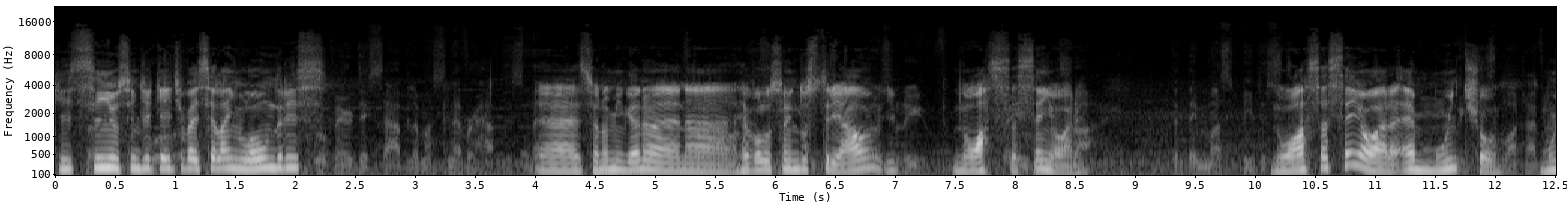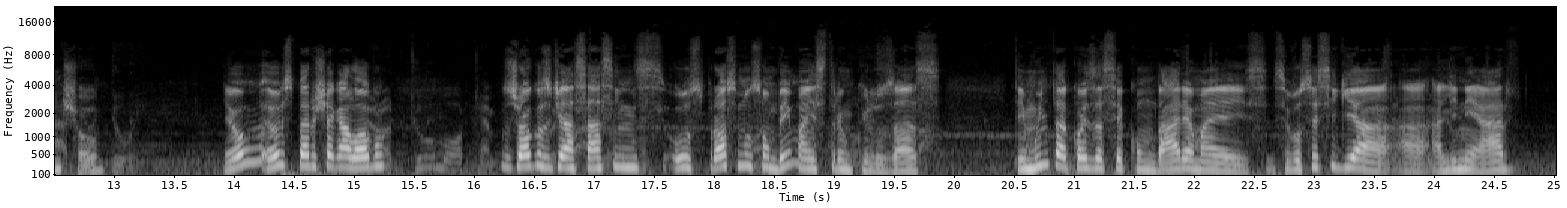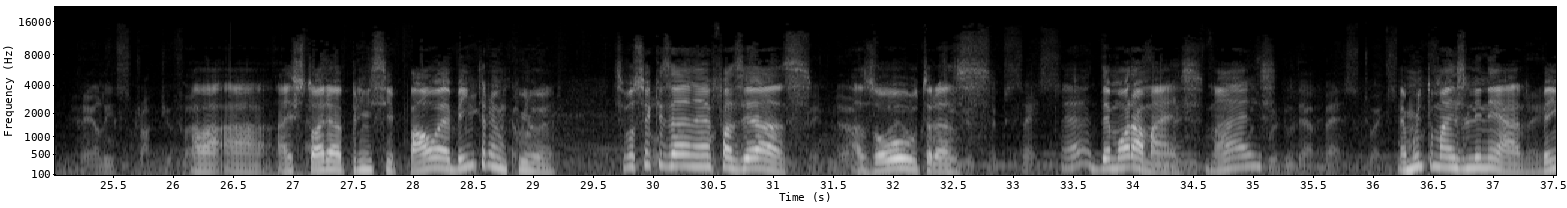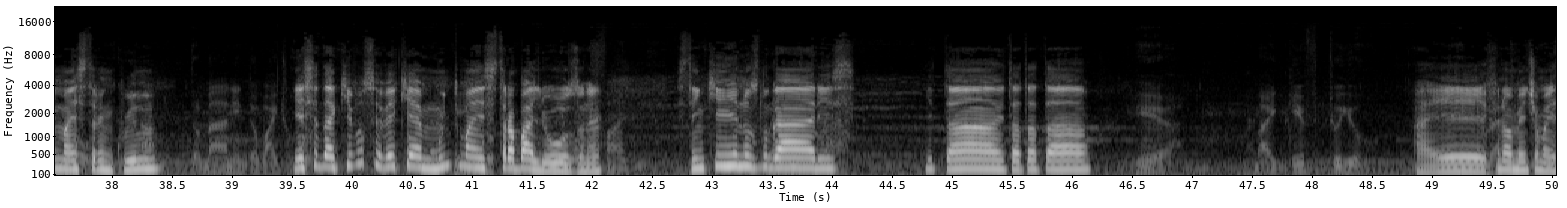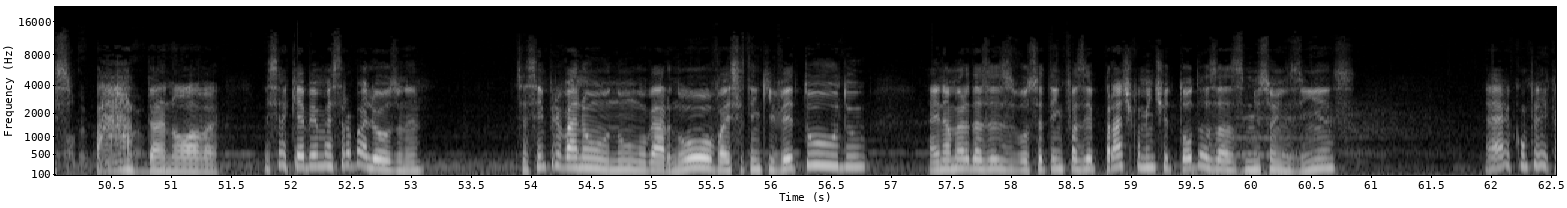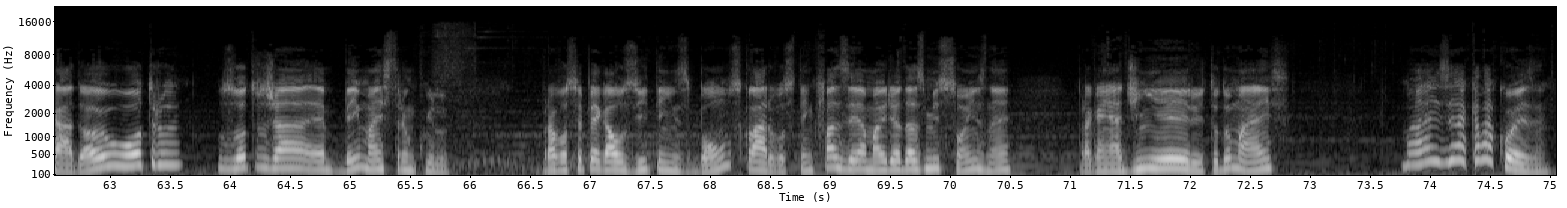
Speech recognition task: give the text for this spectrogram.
que sim, o Syndicate vai ser lá em Londres. É, se eu não me engano é na Revolução Industrial e nossa senhora. Nossa senhora, é muito show, muito show. Eu, eu espero chegar logo. Os jogos de Assassins, os próximos são bem mais tranquilos. As tem muita coisa secundária, mas se você seguir a, a, a linear, a, a, a, história principal é bem tranquila. Se você quiser né, fazer as, as outras, é, demora mais, mas é muito mais linear, bem mais tranquilo. E esse daqui você vê que é muito mais trabalhoso, né? Você tem que ir nos lugares e tal, e tal, tal, tal. Aê, finalmente uma espada nova. Esse aqui é bem mais trabalhoso, né? Você sempre vai num, num, lugar novo, aí você tem que ver tudo. Aí na maioria das vezes você tem que fazer praticamente todas as missõezinhas. É complicado. O outro, os outros já é bem mais tranquilo. Para você pegar os itens bons, claro, você tem que fazer a maioria das missões, né? Para ganhar dinheiro e tudo mais. Mas é aquela coisa.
